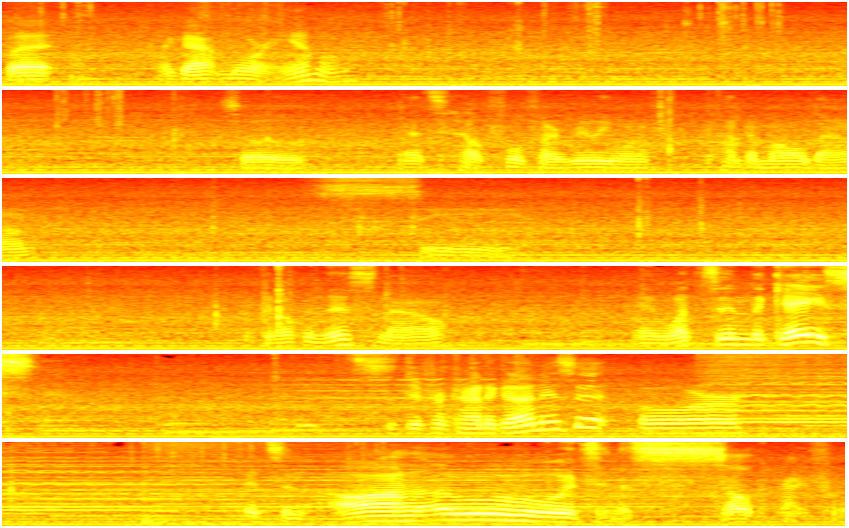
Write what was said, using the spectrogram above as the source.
But I got more ammo. So that's helpful if I really want to hunt them all down. Let's see. I can open this now. And what's in the case? It's a different kind of gun, is it? Or it's an oh, it's an assault rifle.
